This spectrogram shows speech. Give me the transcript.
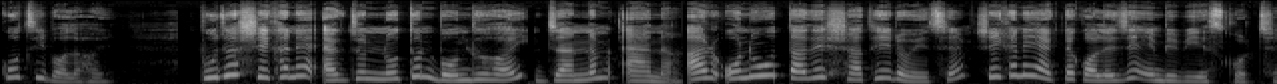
কচি বলা হয়। পূজা সেখানে একজন নতুন বন্ধু হয়, যার নাম অ্যানা। আর অনু তাদের সাথে রয়েছে। সেখানে একটা কলেজে এমবিবিএস করছে।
